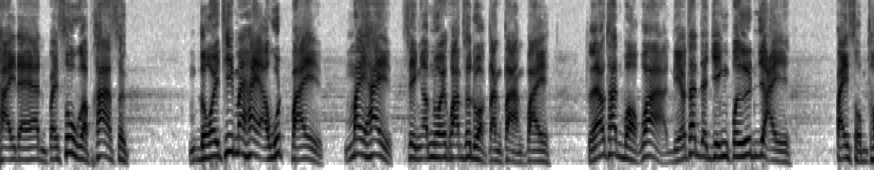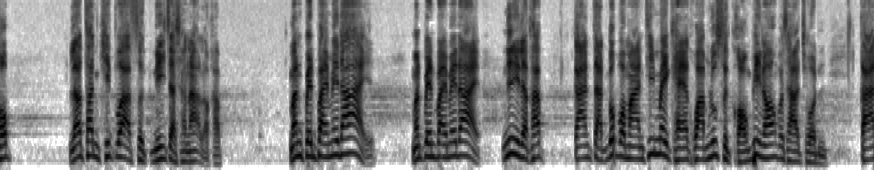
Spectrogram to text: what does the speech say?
ชายแดนไปสู้กับข้าศึก โดยที่ไม่ให้อาวุธไป ไม่ให้สิ่งอำนวยความสะดวกต่างๆไป แล้วท่านบอกว่า เดี๋ยวท่านจะยิงปืนใหญ่ไปสมทบ แล้วท่านคิดว่าศึกนี้จะชนะหรอครับ มันเป็นไปไม่ได้ มันเป็นไปไม่ได้ นี่แหละครับ การจัดงบประมาณที่ไม่แคร์ความรู้สึกของพี่น้องประชาชน การ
